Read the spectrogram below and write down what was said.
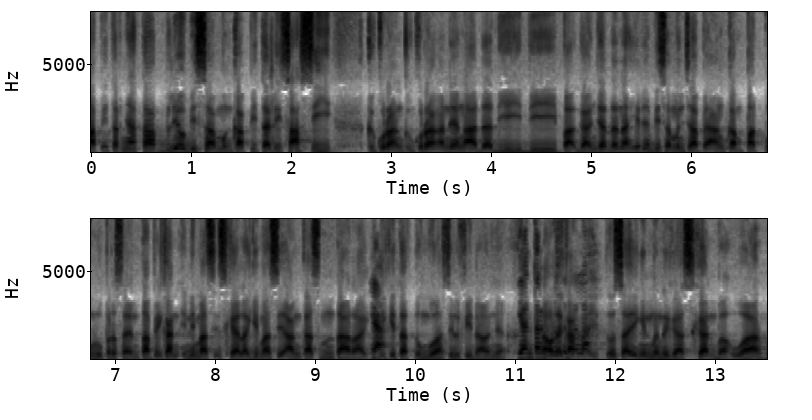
Tapi ternyata beliau bisa mengkapitalisasi kekurangan-kekurangan yang ada di, di Pak Ganjar dan akhirnya bisa mencapai angka 40 persen. Tapi kan ini masih sekali lagi masih angka sementara. Ya. Ini kita tunggu hasil finalnya. Yang nah oleh karena adalah- itu saya ingin menegaskan bahwa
